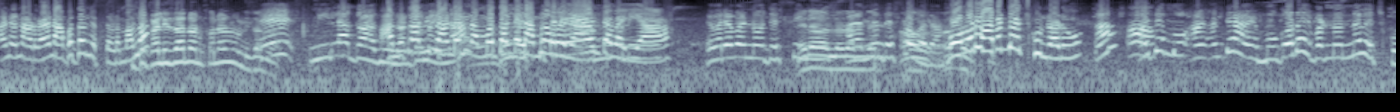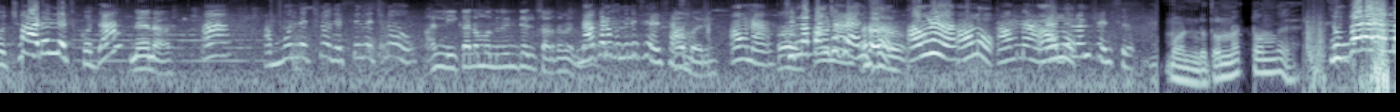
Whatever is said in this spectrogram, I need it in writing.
ఆయన అడుగు. ఆయన అబద్ధం చెప్తాడు. మళ్ళీ? అనుకున్నాను నీలా కాదు అందుకని? నమ్మద్దంటే ఉంటావయ్యా ఎవరెవరినో చేసి వాళ్ళందరినీ తెస్తావు కదా? మొగడు కాబట్టి తెచ్చుకున్నాడు. అంటే ఆ మొగోడు ఎవరినన్నా తెచ్చుకోవచ్చు. ఆడోళ్ళు తెచ్చుకోద్దా? నేనా? ఆ, అమ్ముని తెచ్చినావు జస్టిన్ తెచ్చినావు. వాళ్ళు నీకన్నా ముందు నుంచి తెలుసు అర్థమైంది? నాకన్నా ముందు నుంచి తెలుసా? ఆ మరి. అవునా? చిన్నప్పటి నుంచి అవునా? ఫ్రెండ్స్ అవునా? అవును. అవునా? ఫ్రెండ్స్ మండుతున్నట్టుంది. నువ్వే అమ్మ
